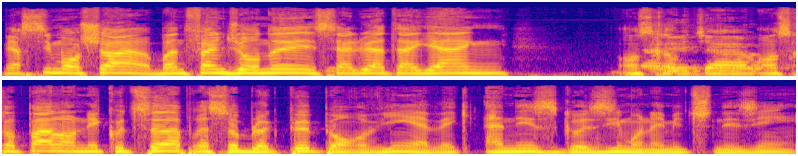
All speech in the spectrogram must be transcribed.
Merci, mon cher. Bonne fin de journée. Salut à ta gang. On, se, Salut, re- ciao. on se reparle, on écoute ça. Après ça, Bloc Pub, on revient avec Anis Gozi, mon ami tunisien.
